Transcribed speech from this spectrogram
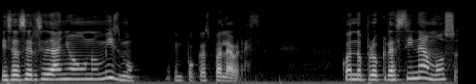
Es hacerse daño a uno mismo, en pocas palabras. Cuando procrastinamos,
